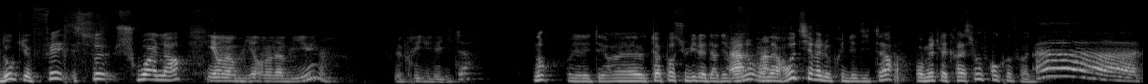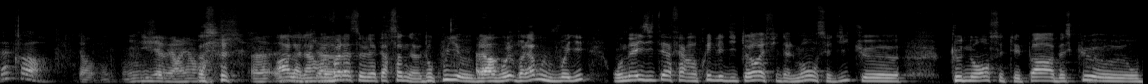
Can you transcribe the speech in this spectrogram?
donc fait ce choix-là. et on, a oublié, on en a oublié une le prix de l'éditeur. Non, elle était. euh, T'as pas suivi la dernière Ah, réunion. On ah. a retiré le prix de l'éditeur pour mettre la création francophone. Ah, d'accord. On ne dit jamais rien. Hein, Ah là là, euh, voilà c'est la personne. Donc oui, euh, bah, Alors- voilà, vous le voyez. On a hésité à faire un prix de l'éditeur et finalement on s'est dit que que non, c'était pas parce que euh, on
